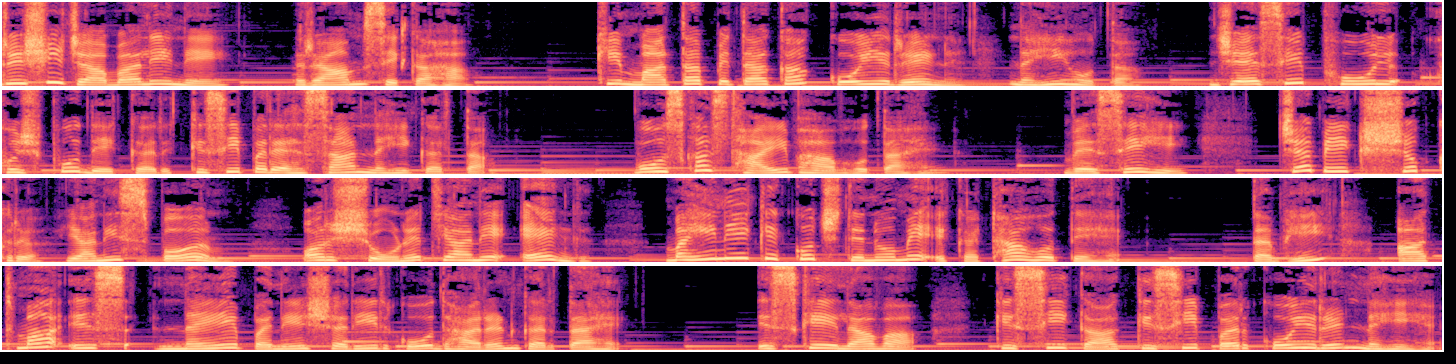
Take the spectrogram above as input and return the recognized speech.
ऋषि जाबाली ने राम से कहा कि माता पिता का कोई ऋण नहीं होता। जैसे फूल खुशबू देकर किसी पर एहसान नहीं करता वो उसका स्थायी भाव होता है। वैसे ही, जब एक शुक्र, यानी स्पर्म और शोणित, यानी एग महीने के कुछ दिनों में इकट्ठा होते हैं, तभी आत्मा इस नए बने शरीर को धारण करता है। इसके अलावा किसी का किसी पर कोई ऋण नहीं है।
